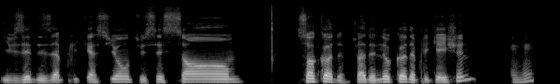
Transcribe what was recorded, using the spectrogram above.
Il faisait des applications, tu sais, sans, sans code, tu vois, de no-code application. Mmh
